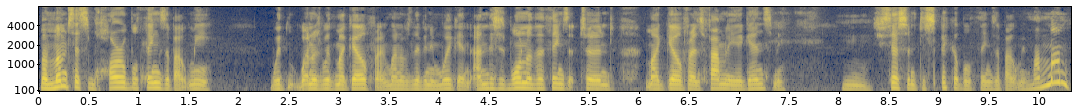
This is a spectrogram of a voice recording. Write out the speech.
My mum said some horrible things about me, with when I was with my girlfriend when I was living in Wigan, and this is one of the things that turned my girlfriend's family against me. Mm. She says some despicable things about me. My mum,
